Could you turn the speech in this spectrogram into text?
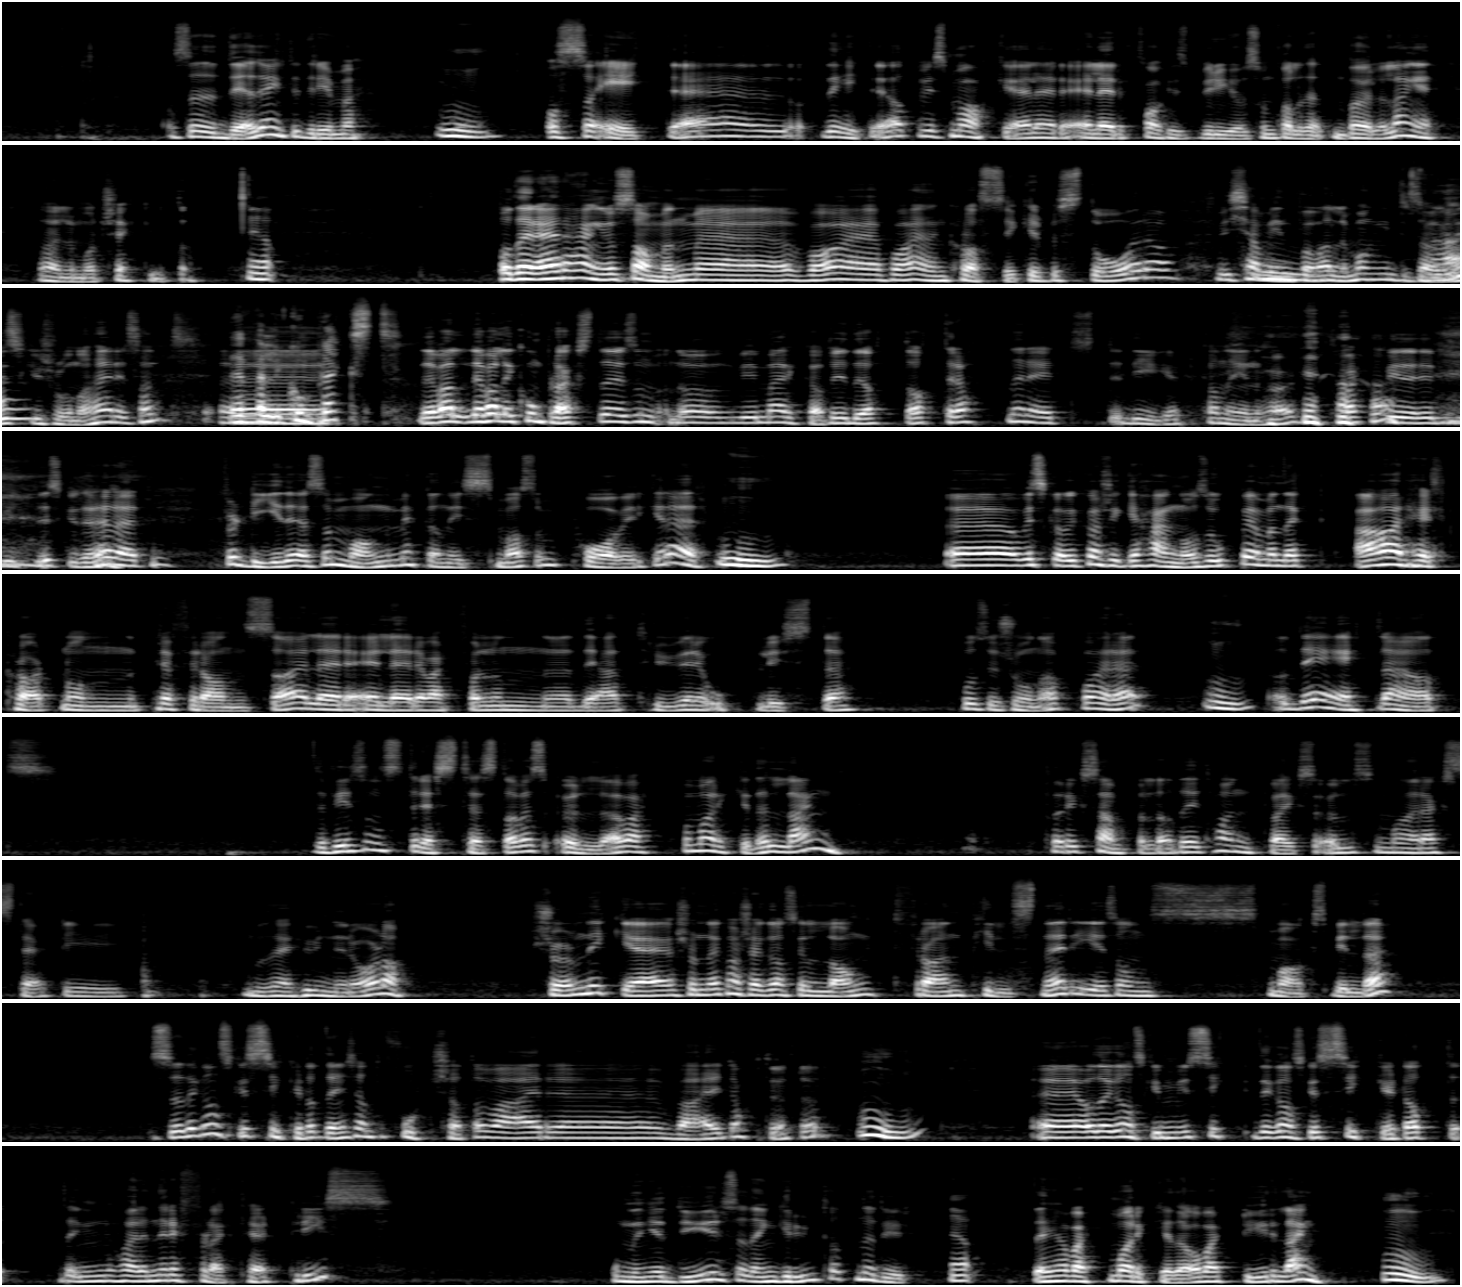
Og så er det det du egentlig driver med. Mm. Og så er det, det er ikke at vi smaker eller, eller faktisk bryr oss om kvaliteten på ølet lenger. Det handler om å sjekke ut. da. Ja. Og det her henger jo sammen med hva er, hva er en klassiker består av. Vi kommer inn på veldig mange interessante Mm. Ja. diskusjoner her. sant? Det er veldig Eh, komplekst. Det er, veld, det er veldig komplekst. Det er som, vi merker at vi datt, datt rett ned i et digert kaninhull. Her. Fordi det er så mange mekanismer som påvirker her. Mm. Uh, vi skal kanskje ikke henge oss opp i, men det, jeg har helt klart noen preferanser, eller, eller i hvert fall noen, det jeg tror er opplyste posisjoner på her. Mm. Og det er et eller annet at det finnes sånne stresstester hvis ølet har vært på markedet lenge. F.eks. at det er et håndverksøl som har eksistert i si, 100 år. da. Selv om, det ikke, selv om det kanskje er ganske langt fra en pilsner i sånn smaksbilde, så er det ganske sikkert at den kommer til å fortsette å være, eh, være et aktuelt øl. Mm. Eh, og det er, ganske mye, det er ganske sikkert at den har en reflektert pris. Om den er dyr, så er det en grunn til at den er dyr. Ja. Den har vært på markedet og vært dyr lenge. Mm.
